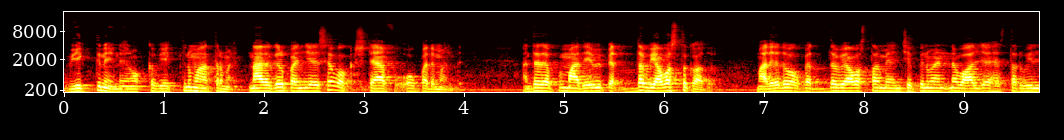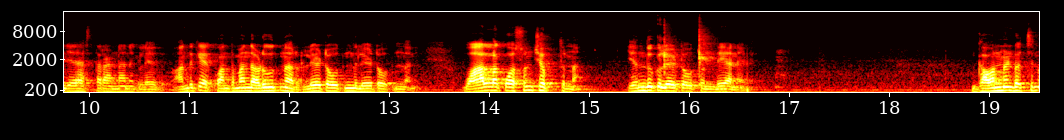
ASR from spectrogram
వ్యక్తిని నేను ఒక్క వ్యక్తిని మాత్రమే. నా దగ్గర పనిచేసే ఒక స్టాఫ్ ఒక పది మంది. అంతే తప్ప మాదేమి పెద్ద వ్యవస్థ కాదు. మాదేదో ఒక పెద్ద వ్యవస్థ మేము చెప్పిన వెంటనే వాళ్ళు చేసేస్తారు వీళ్ళు చేసేస్తారు అనడానికి లేదు. అందుకే కొంతమంది అడుగుతున్నారు లేట్ అవుతుంది లేట్ అవుతుందని. వాళ్ళ కోసం చెప్తున్నా. ఎందుకు లేట్ అవుతుంది అనేది. గవర్నమెంట్ వచ్చిన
